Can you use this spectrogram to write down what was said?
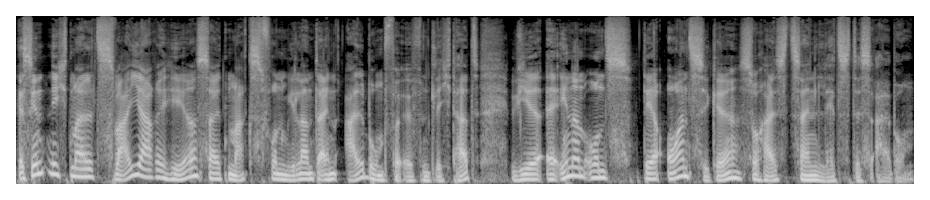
Es sind nicht mal zwei Jahre her, seit Max von Milland ein Album veröffentlicht hat. Wir erinnern uns, der Einzige, so heißt sein letztes Album.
